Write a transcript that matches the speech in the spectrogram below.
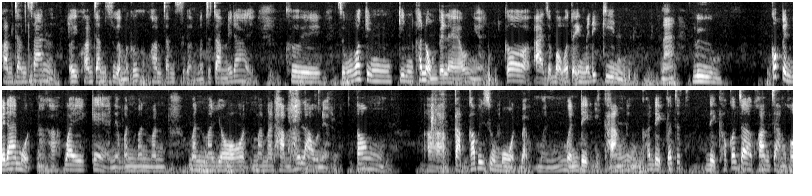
ความจำสั้น เอ้ยความจำเสื่อมมันก็คือความจำเสื่อมมันจะจำไม่ได้ เคยสมมติว่ากินกินขนมไปแล้วอย่างเงี้ยก็อาจจะบอกว่าตัวเองไม่ได้กินนะลืมก็เป็นไปได้หมดนะคะ วัยแก่เนี่ยมันมันมันมันมาย้อนมันมาทำให้เราเนี่ย ต้องอกลับเข้าไปสู่โหมดแบบเหมือนเหมือนเด็กอีกครั้งหนึ่งเขาเด็กก็จะเด็กเขาก็จะความจำเขา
